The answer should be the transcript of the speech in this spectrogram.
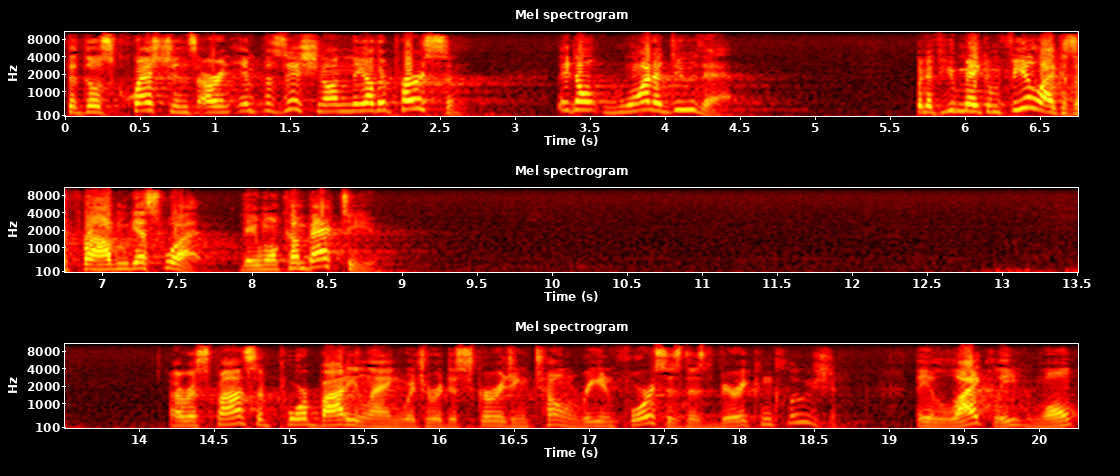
that those questions are an imposition on the other person. They don't want to do that. But if you make them feel like it's a problem, guess what? They won't come back to you. A response of poor body language or a discouraging tone reinforces this very conclusion. They likely won't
